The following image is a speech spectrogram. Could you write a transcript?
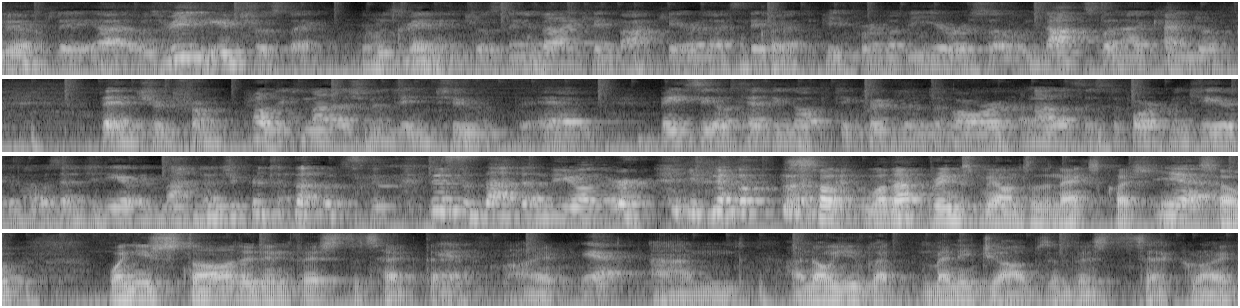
Yeah. Absolutely, yeah. It was really interesting. It was Okay. really interesting. And then I came back here and I stayed Okay. at the P for another year or so. And that's when I kind of ventured from product management into uh, basically I was heading up the equivalent of our analysis department here. Then I was engineering manager. Then I was this and that and the other. You know. So, well, that brings me on to the next question. Yeah. So, when you started in Vistatec, then, right? Yeah. And I know you've got many jobs in Vistatec, right?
